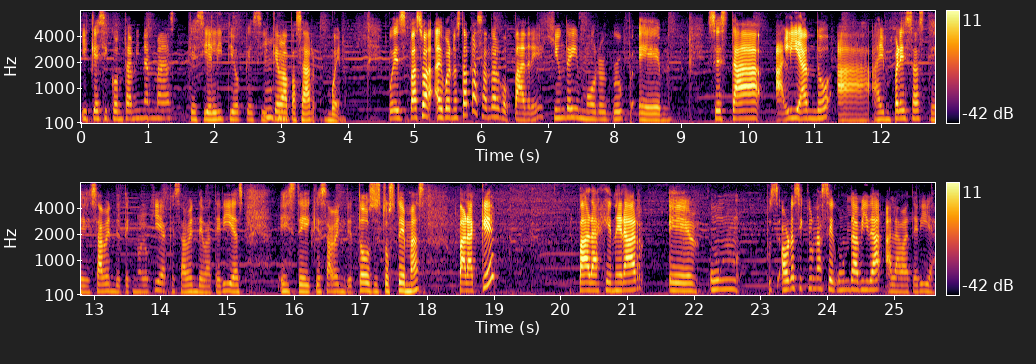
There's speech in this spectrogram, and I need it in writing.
y que si contaminan más, que si el litio, que si, ¿qué va a pasar? Bueno, pues pasó, a- bueno, está pasando algo padre. Hyundai Motor Group eh, se está aliando a, a empresas que saben de tecnología, que saben de baterías, este, que saben de todos estos temas. ¿Para qué? Para generar eh, un, pues ahora sí que una segunda vida a la batería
